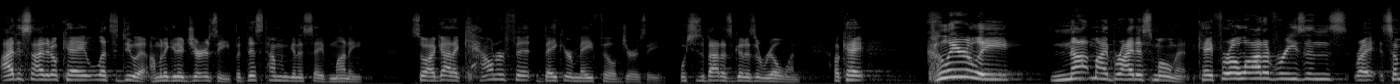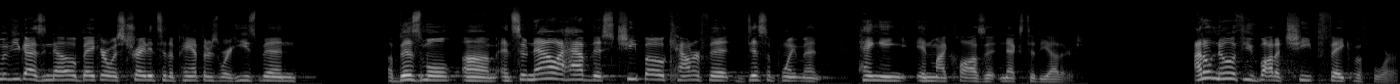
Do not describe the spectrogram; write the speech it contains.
I decided, okay, let's do it. I'm going to get a jersey, but this time I'm going to save money. So I got a counterfeit Baker Mayfield jersey, which is about as good as a real one. Okay? Clearly, not my brightest moment. Okay, for a lot of reasons, right? Some of you guys know Baker was traded to the Panthers where he's been abysmal. Um, and so now I have this cheapo counterfeit disappointment hanging in my closet next to the others. I don't know if you've bought a cheap fake before,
